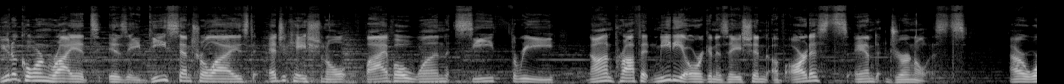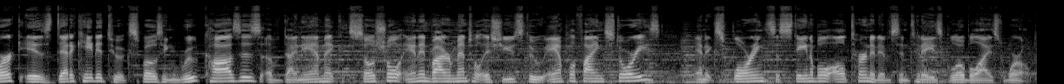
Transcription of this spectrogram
Unicorn Riot is a decentralized educational 501c3 nonprofit media organization of artists and journalists. Our work is dedicated to exposing root causes of dynamic social and environmental issues through amplifying stories and exploring sustainable alternatives in today's globalized world.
